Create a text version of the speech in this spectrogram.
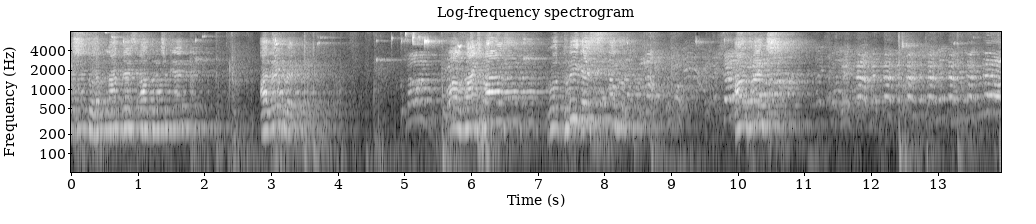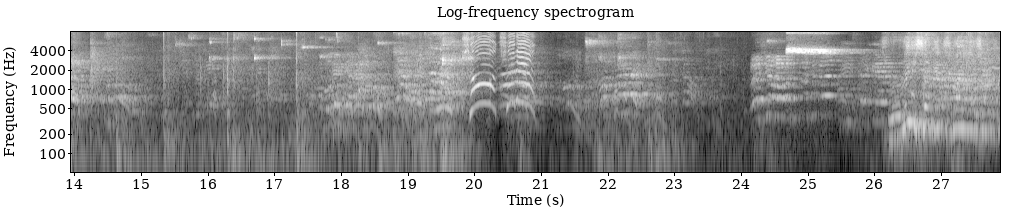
Alberto Hernández, Alberto again. Alegre. Wow, nice pass. Rodriguez, Albert. Albert. Three seconds violation.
